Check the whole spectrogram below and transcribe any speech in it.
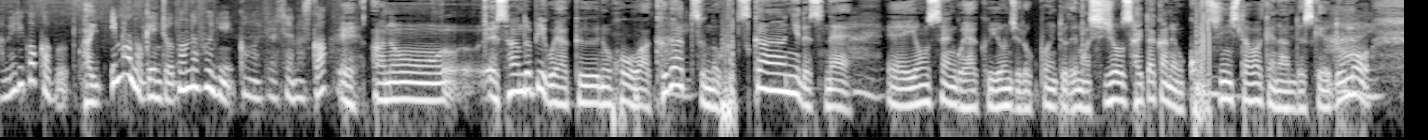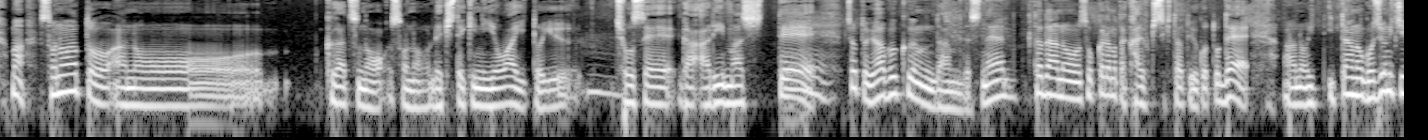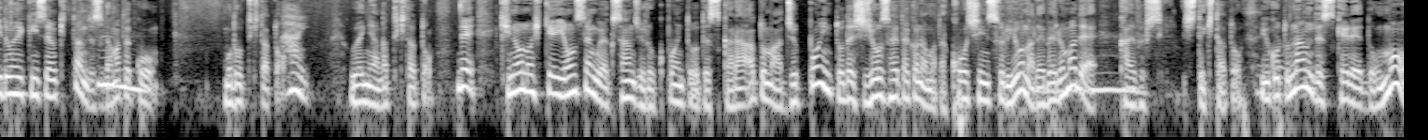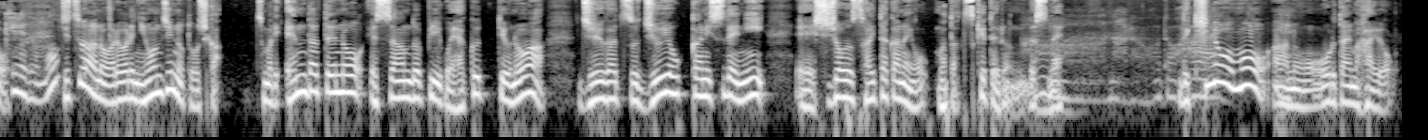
アメリカ株、はい、今の現状、どんなふうに考えていらっしゃいますか？えあの S&P500 の方は9月の2日にですね、はい、えー、4546ポイントで、まあ、史上最高値を更新したわけなんですけれども、はい、まあ、その後、あのー9月のその歴史的に弱いという調整がありまして、ちょっと弱含んだんですね。ただ、あの、そこからまた回復してきたということで、あの、一旦あの50日移動平均線を切ったんですが、またこう、戻ってきたと。はい上に上がってきたと。で、昨日の引け4536ポイントですから、あとまあ10ポイントで史上最高値をまた更新するようなレベルまで回復してきたということなんですけれども、実はあの我々日本人の投資家、つまり円建ての S&P500 っていうのは、10月14日にすでに、えー、史上最高値をまたつけてるんですね。で、昨日も、あの、オールタイムハイを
